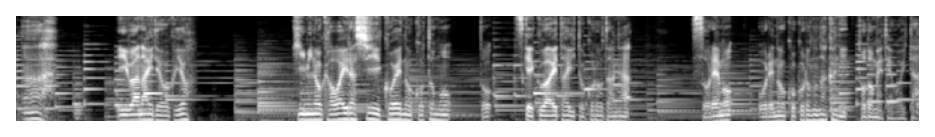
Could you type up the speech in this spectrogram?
ああ、言わないでおくよ。君の可愛らしい声のことも、と付け加えたいところだが、それも俺の心の中に留めておいた。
